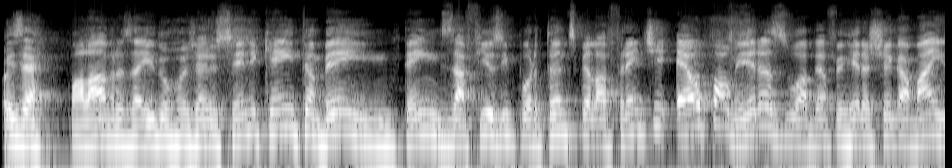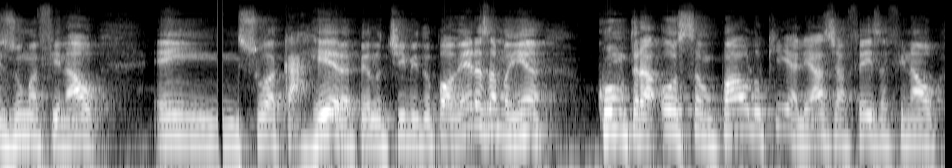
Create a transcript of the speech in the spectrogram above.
Pois é, palavras aí do Rogério Ceni. Quem também tem desafios importantes pela frente é o Palmeiras. O Abel Ferreira chega a mais uma final em sua carreira pelo time do Palmeiras amanhã contra o São Paulo, que aliás já fez a final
